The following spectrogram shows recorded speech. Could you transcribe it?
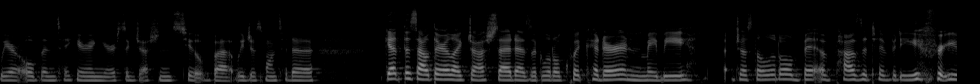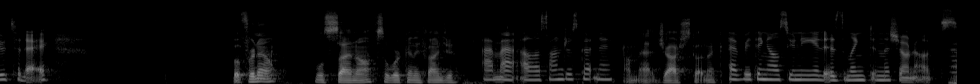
We are open to hearing your suggestions too, but we just wanted to get this out there, like Josh said, as a little quick hitter and maybe just a little bit of positivity for you today. But for now, we'll sign off. So where can they find you? I'm at Alessandra Skutnik. I'm at Josh Skutnik. Everything else you need is linked in the show notes.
